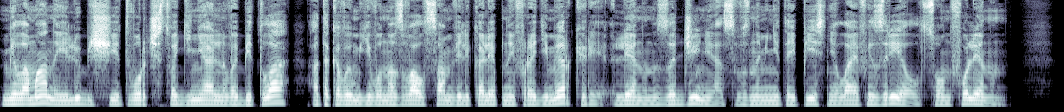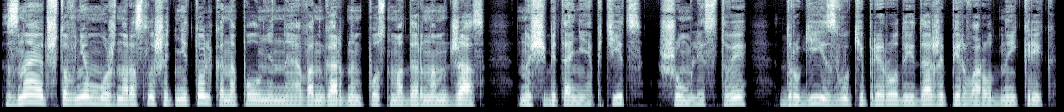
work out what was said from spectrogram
Меломаны и любящие творчество гениального битла, а таковым его назвал сам великолепный Фредди Меркьюри, Леннон a Genius в знаменитой песне «Life is Real» «Song for Lennon», знают, что в нем можно расслышать не только наполненный авангардным постмодерном джаз, но щебетание птиц, шум листвы, другие звуки природы и даже первородный крик.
